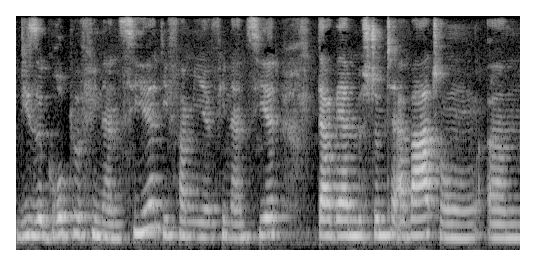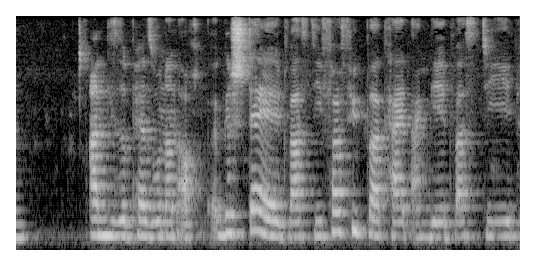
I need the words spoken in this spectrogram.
diese Gruppe finanziert, die Familie finanziert, da werden bestimmte Erwartungen ähm, an diese Person dann auch gestellt, was die Verfügbarkeit angeht, was die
